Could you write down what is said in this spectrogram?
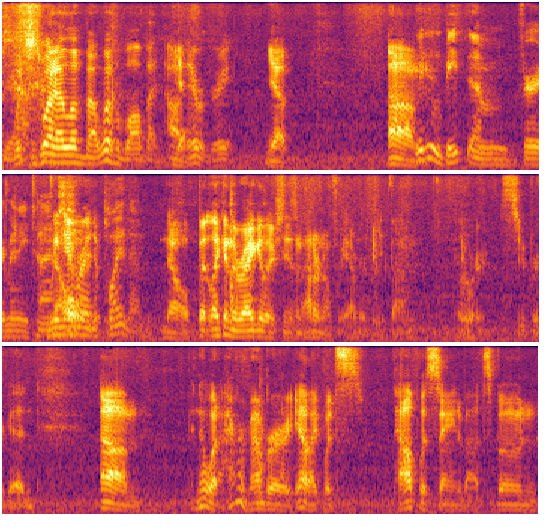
Yeah. which is what I love about wiffle ball. But oh, Yeah. they were great. yep. Um, We didn't beat them very many times. We No. never had to play them. No, but like in the regular season, I don't know if we ever beat them. They were super good. Um, but no, what I remember, yeah, like what S- Palp was saying about Spoon.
